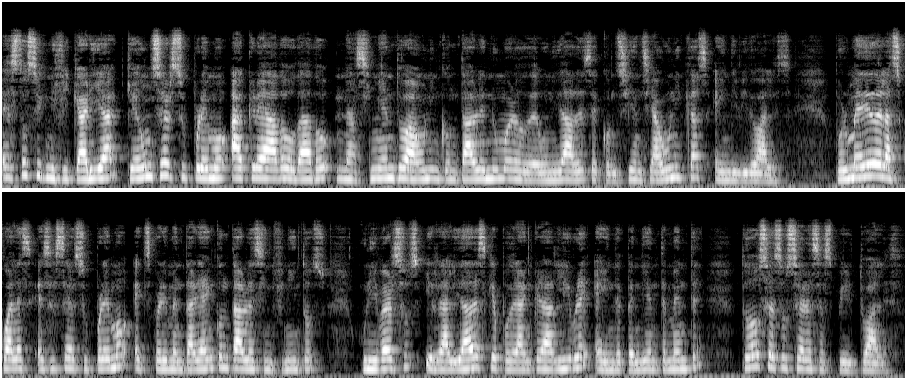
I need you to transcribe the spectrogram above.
Esto significaría que un ser supremo ha creado o dado nacimiento a un incontable número de unidades de conciencia únicas e individuales, por medio de las cuales ese ser supremo experimentaría incontables infinitos universos y realidades que podrían crear libre e independientemente todos esos seres espirituales.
